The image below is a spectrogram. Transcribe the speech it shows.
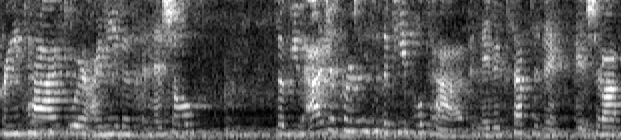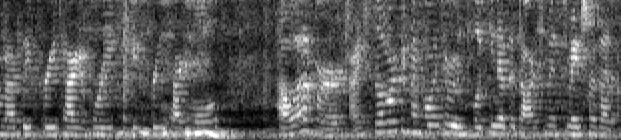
pre-tagged where I need his initial? So if you add your person to the people tab and they've accepted it, it should automatically pre-tag it for you. Can do pre-tag. However, I still recommend going through and looking at the document to make sure that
